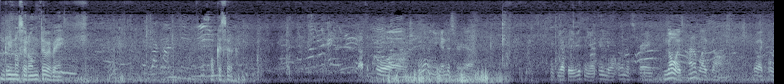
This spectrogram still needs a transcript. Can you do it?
Un rinoceronte bebé. ¿O qué será? That's a cool uh, industry, yeah. If you have babies and you're you want one in the spring. No, it's kind of like um, oh.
